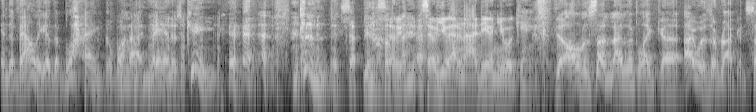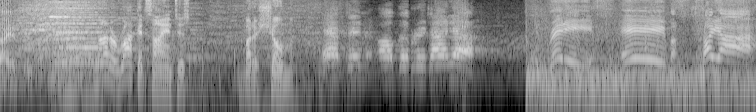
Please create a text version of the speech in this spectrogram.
in the valley of the blind, the one-eyed man is king. so, so, so you had an idea and you were king. All of a sudden, I looked like uh, I was a rocket scientist. Not a rocket scientist, but a showman. Captain of the Britannia. Ready, aim, fire!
